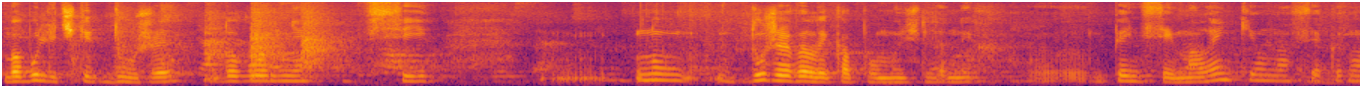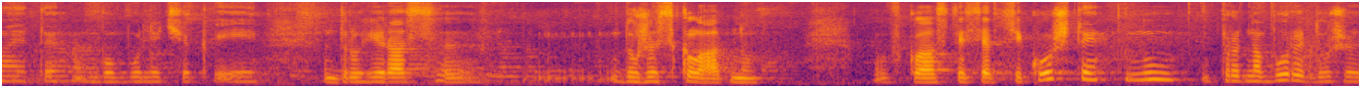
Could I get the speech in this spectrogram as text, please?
Бабулечки дуже довольні всі. Ну, дуже велика допомога для них. Е, Пенсії маленькі у нас, як знаєте, у бабулечок. І другий раз е, дуже складно вкластися в ці кошти. Ну, проднабори дуже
